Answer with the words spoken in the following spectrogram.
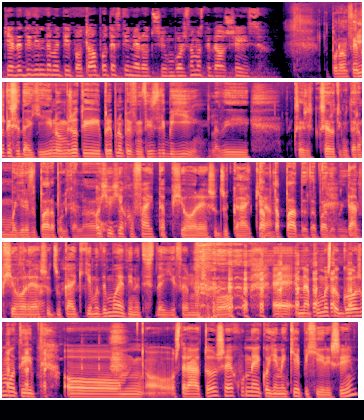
και δεν τη δίνετε με τίποτα. Οπότε αυτή είναι η ερώτησή μου. Μπορείς να μας τη δώσεις; Λοιπόν, αν θέλετε συνταγή, νομίζω ότι πρέπει να απευθυνθείτε στην πηγή. Δηλαδή, Ξέρεις, ξέρω ότι η μητέρα μου μαγειρεύει πάρα πολύ καλά. Όχι, όχι, έχω φάει τα πιο ωραία σου τζουκάκια. Τα, τα πάντα, τα πάντα. Τα πιο ωραία σου τζουκάκια και μου δεν μου έδινε τη συνταγή, θέλω να σου πω. ε, να πούμε στον κόσμο ότι ο, ο Στράτος έχουν οικογενειακή επιχείρηση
